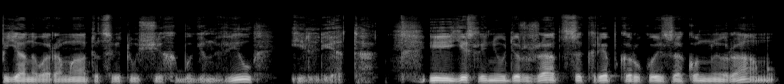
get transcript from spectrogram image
пьяного аромата цветущих бугенвилл и лета. И если не удержаться крепко рукой за оконную раму,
